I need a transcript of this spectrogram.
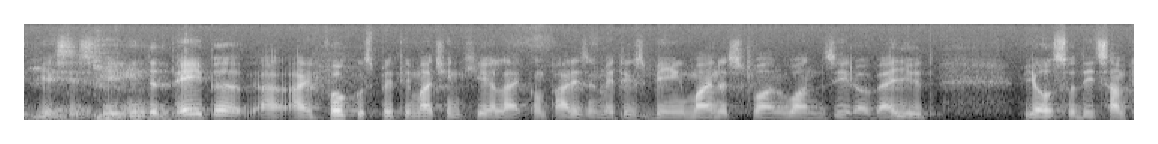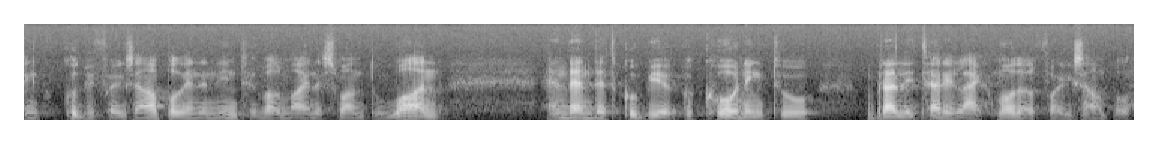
yes, yes. In the paper, uh, I focus pretty much in here like comparison matrix being minus one, one, zero valued. We also did something, could be, for example, in an interval minus 1 to 1, and then that could be according to Bradley-Terry-like model, for example.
